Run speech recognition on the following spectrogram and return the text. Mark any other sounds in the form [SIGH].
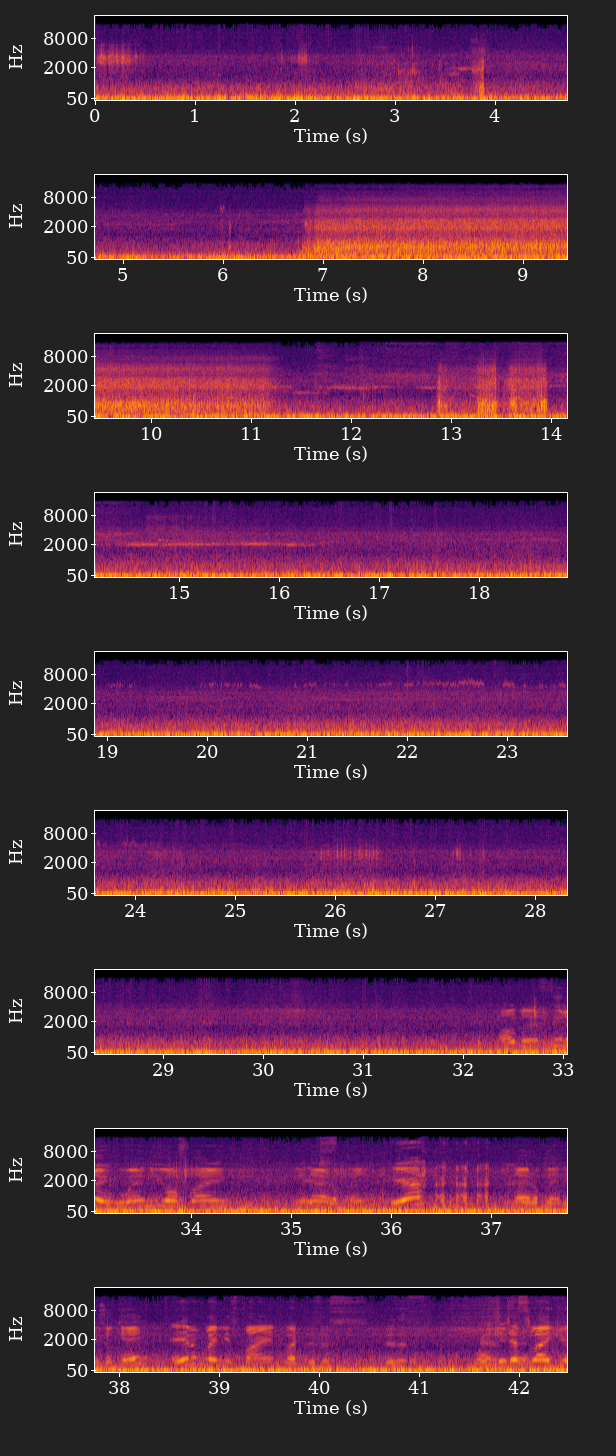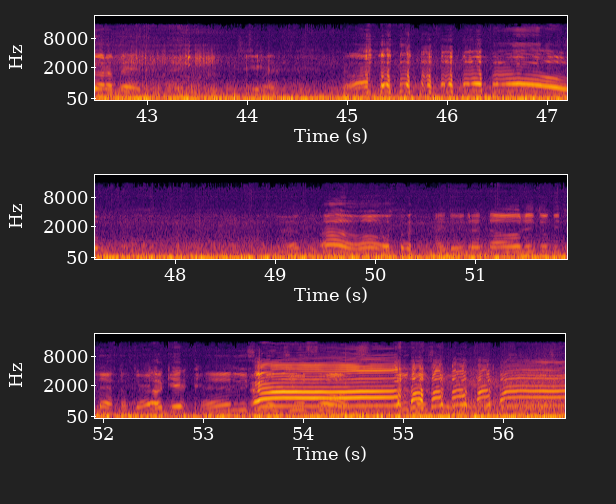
How do you feeling when you are flying in aeroplane? Yeah. [LAUGHS] In aeroplane is okay? Aeroplane is fine, but this is this is Why this is just like you are a bed. Yeah. [LAUGHS] Oh, oh, oh. I do that now a little bit left, okay? Okay. And we feel Ah! G4. You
